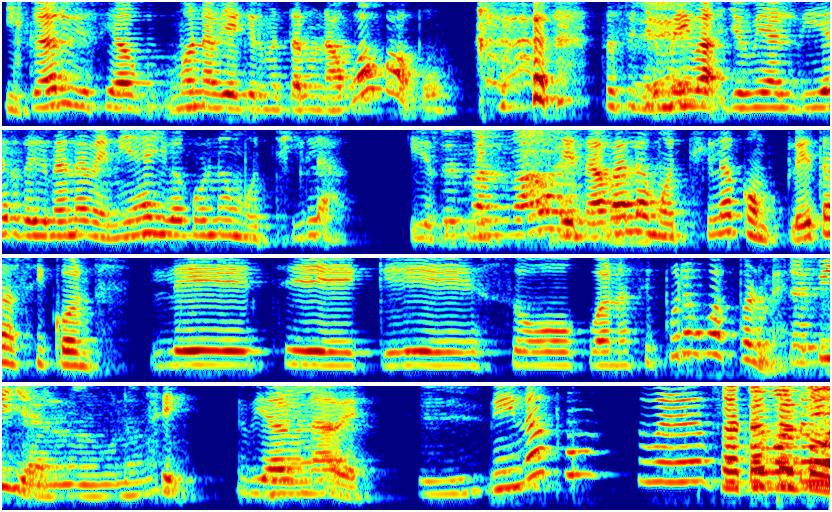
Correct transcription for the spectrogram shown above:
Y claro, yo decía, bueno, había que inventar una guagua, po. Entonces yo me ¿Eh? iba, yo me iba al líder de Gran Avenida y iba con una mochila. Y ¿Te llenaba la mochila completa, así con leche, queso, bueno, así pura guas por mes. ¿Te pillaron alguna vez? Sí, me pillaron Ya. una vez. ¿Y? Y nada, pues, tuve como todo.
